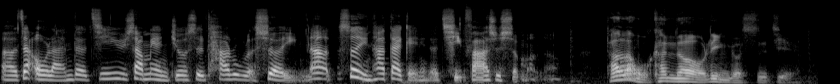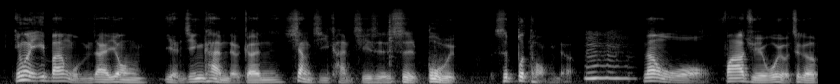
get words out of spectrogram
呃，在偶然的机遇上面，就是踏入了摄影。那摄影它带给你的启发是什么呢？它让我看到另一个世界。因为一般我们在用眼睛看的跟相机看其实是不，是不同的。嗯哼。那我发觉我有这个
